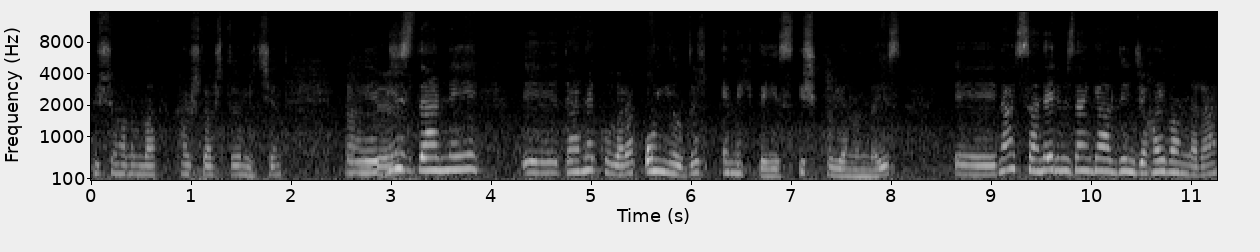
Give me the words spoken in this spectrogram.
Gülşah Hanım'la karşılaştığım için. Ee, de. biz derneği e, dernek olarak 10 yıldır emekteyiz, İşkur yanındayız. E, naçizane elimizden geldiğince hayvanlara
